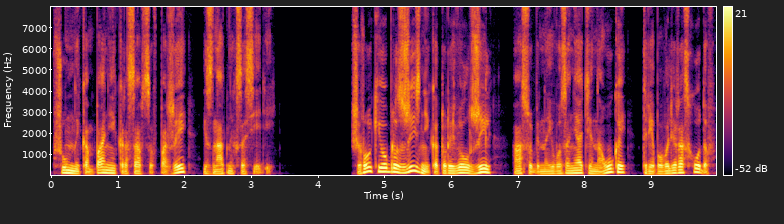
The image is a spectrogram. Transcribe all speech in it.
в шумной компании красавцев-пажей и знатных соседей. Широкий образ жизни, который вел Жиль, а особенно его занятия наукой, требовали расходов.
